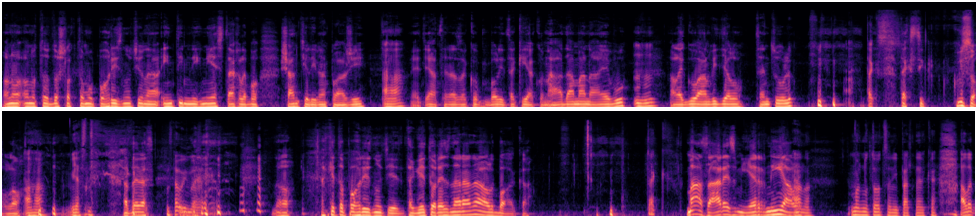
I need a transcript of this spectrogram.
ono, ono to došlo k tomu pohryznutiu na intimných miestach, lebo šantili na pláži. Aha. Viete, a teraz ako boli takí ako na Adama, na Evu, uh-huh. ale Guán videl centúľ, tak, tak si kusol, no. Aha, jasné. A teraz... Zaujímavé. No, takéto pohryznutie, tak je to rezná rana, alebo aká? Tak... Má zárez mierny, ale... Áno. Možno to ocení partnerka. Ale...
